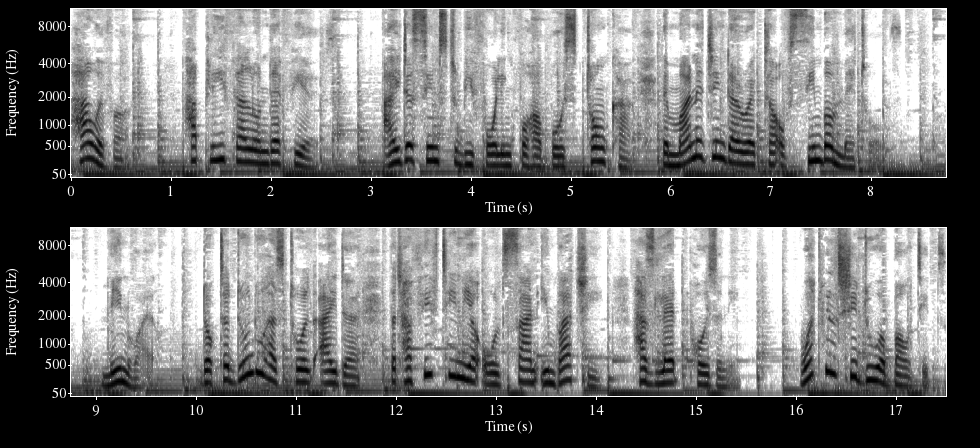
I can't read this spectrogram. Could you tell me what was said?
However, her plea fell on deaf ears. Aida seems to be falling for her boss Tonka, the managing director of Simba Metals. Meanwhile, Dr. Dundu has told Aida that her 15 year old son Imbachi has lead poisoning. What will she do about it?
